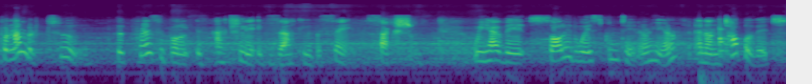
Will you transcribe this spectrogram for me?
For number two, the principle is actually exactly the same, suction. We have a solid waste container here, and on top of it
